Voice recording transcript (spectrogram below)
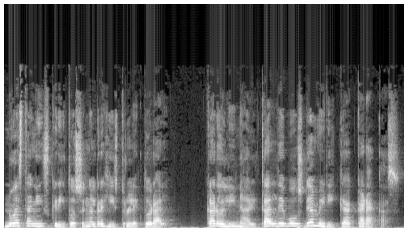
no están inscritos en el registro electoral. Carolina Alcalde, Voz de América, Caracas.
